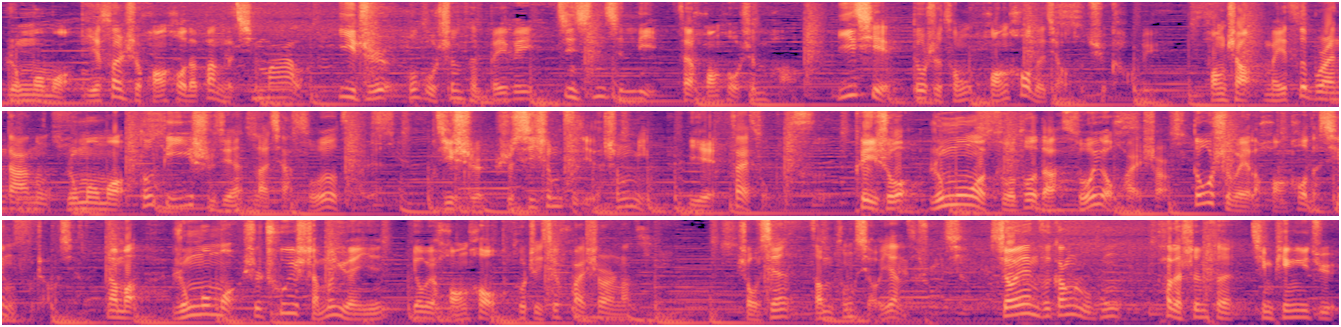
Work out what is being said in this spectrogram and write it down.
容嬷嬷也算是皇后的半个亲妈了，一直不顾身份卑微，尽心尽力在皇后身旁，一切都是从皇后的角度去考虑。皇上每次勃然大怒，容嬷嬷都第一时间揽下所有责任，即使是牺牲自己的生命，也在所不辞。可以说，容嬷嬷所做的所有坏事儿，都是为了皇后的幸福着想。那么，容嬷嬷是出于什么原因要为皇后做这些坏事儿呢？首先，咱们从小燕子说起。小燕子刚入宫，她的身份，请凭一句。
